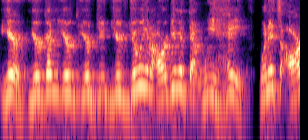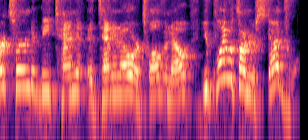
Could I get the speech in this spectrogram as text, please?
here you're gonna you're you're you're doing an argument that we hate. When it's our turn to be 10, uh, 10 and 0 or 12 and 0, you play what's on your schedule.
